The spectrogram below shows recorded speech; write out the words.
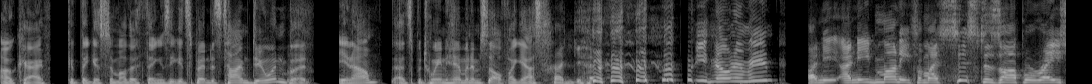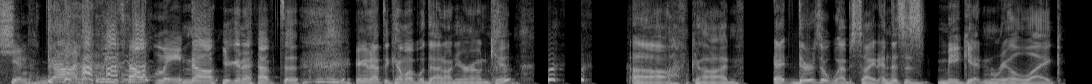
Okay, could think of some other things he could spend his time doing, but you know, that's between him and himself, I guess. I guess. you know what I mean? I need I need money for my sister's operation. God, please help me. No, you're gonna have to. You're gonna have to come up with that on your own, kid. Oh God. Uh, There's a website, and this is me getting real like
